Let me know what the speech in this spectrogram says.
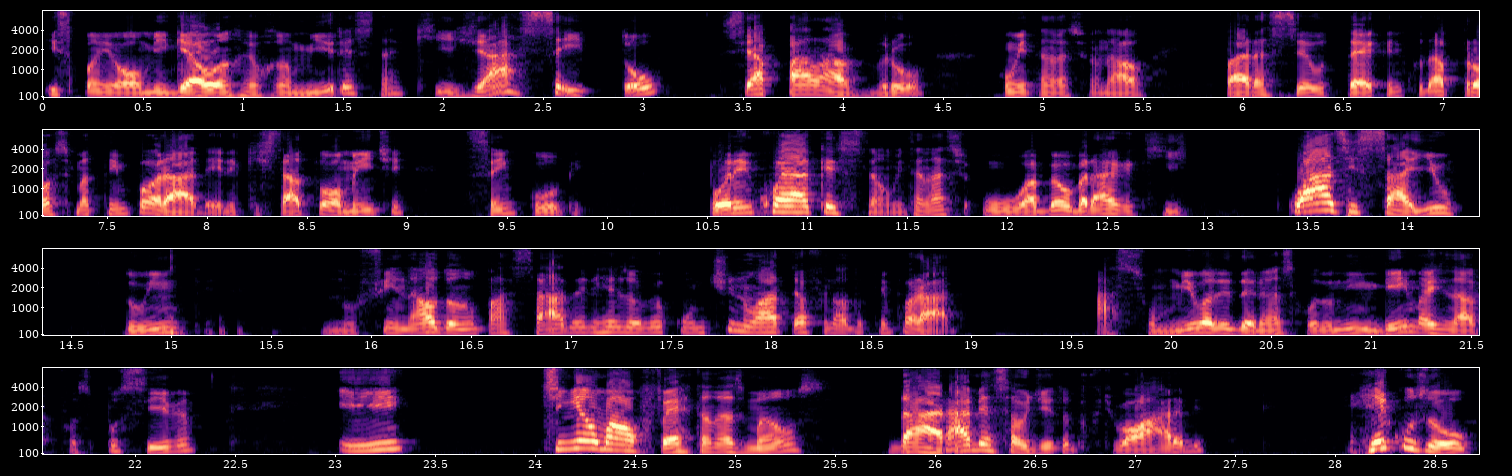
espanhol Miguel Ángel Ramírez, né, que já aceitou, se apalavrou com o Internacional para ser o técnico da próxima temporada. Ele que está atualmente sem clube. Porém, qual é a questão? O Abel Braga, que quase saiu do Inter, no final do ano passado, ele resolveu continuar até o final da temporada. Assumiu a liderança quando ninguém imaginava que fosse possível e tinha uma oferta nas mãos da Arábia Saudita, do futebol árabe, recusou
